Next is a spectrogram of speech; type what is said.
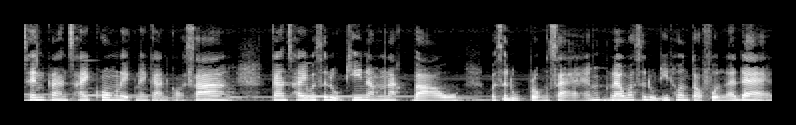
เช่นการใช้โครงเหล็กในการก่อสร้าง การใช้วัสดุที่น้ำหนักเบา วัสดุโปร่งแสง และวัสดุที่ทนต่อฝนและแดด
